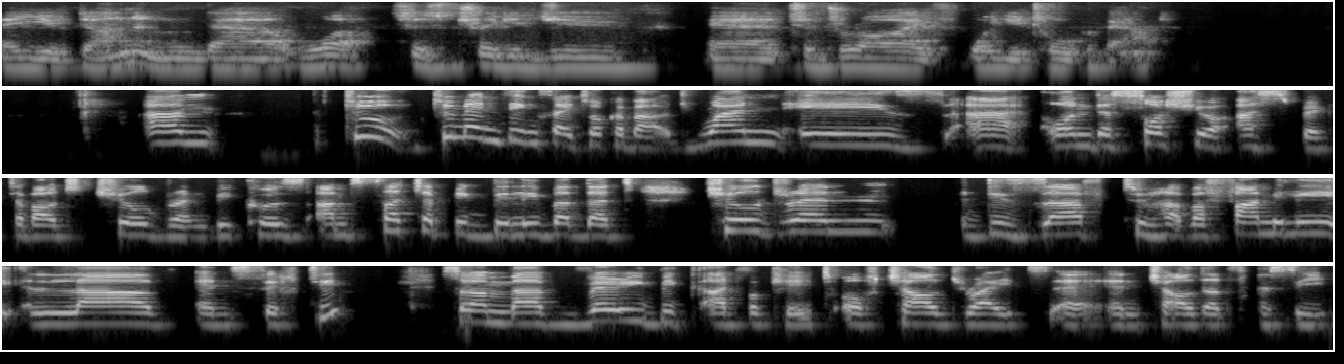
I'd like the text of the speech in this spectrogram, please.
that you've done and uh, what has triggered you uh, to drive what you talk about. Um, two two main things I talk about. One is uh, on the social aspect about children because I'm such a big believer that children deserve to have a family, love, and safety. So I'm a very big advocate of child rights uh, and child advocacy.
